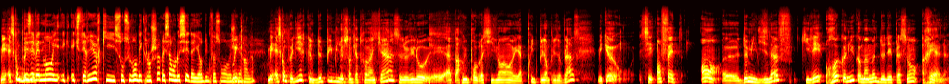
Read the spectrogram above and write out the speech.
mais est-ce qu'on des événements extérieurs qui sont souvent déclencheurs, et ça on le sait d'ailleurs d'une façon générale. Hein. Mais est-ce qu'on peut dire que depuis 1995, le vélo est apparu progressivement et a pris de plus en plus de place, mais que c'est en fait en 2019 euh, qu'il est reconnu comme un mode de déplacement réel.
